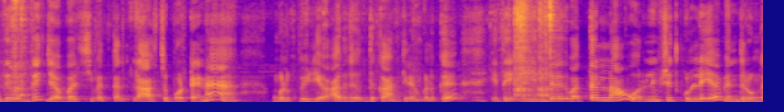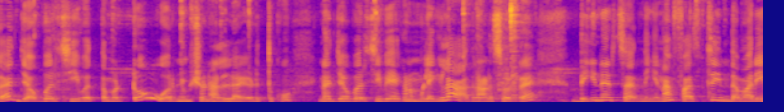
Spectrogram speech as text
இது வந்து ஜவ்வரிசி வத்தல் லாஸ்ட்டு போட்டேன்னா உங்களுக்கு வீடியோ அதில் வந்து காமிக்கிறேன் உங்களுக்கு. இது இந்த வத்தல்லாம் ஒரு நிமிஷத்துக்குள்ளேயே வெந்துருங்க. ஜவ்வரிசி வத்தை மட்டும் ஒரு நிமிஷம் நல்லா எடுத்துக்கும். ஏன்னா ஜவ்வரிசி வேகணும் இல்லைங்களா? அதனால் சொல்கிறேன் பிகினர்ஸாக இருந்தீங்கன்னா ஃபஸ்ட்டு இந்த மாதிரி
